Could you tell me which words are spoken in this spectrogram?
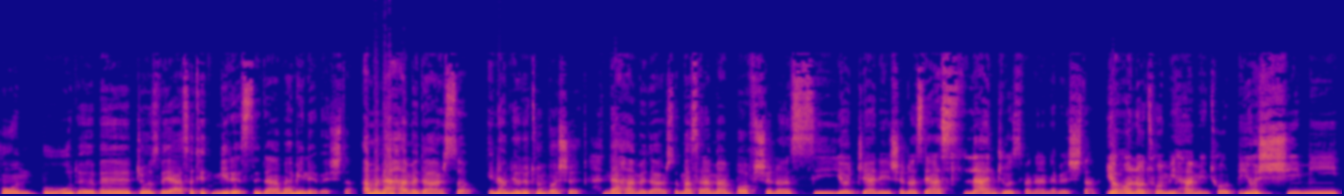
تند بود به جزوه اساتید می‌رسیدم و مینوشتم. اما نه همه درسا اینم یادتون باشه. نه همه درسا مثلا من بافت شناسی یا جنین شناسی اصلا جزوه ننوشتم. یا آناتومی همینطور. بیوشیمی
